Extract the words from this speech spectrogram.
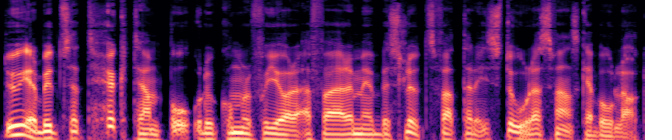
Du erbjuds ett högt tempo och du kommer att få göra affärer med beslutsfattare i stora svenska bolag.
